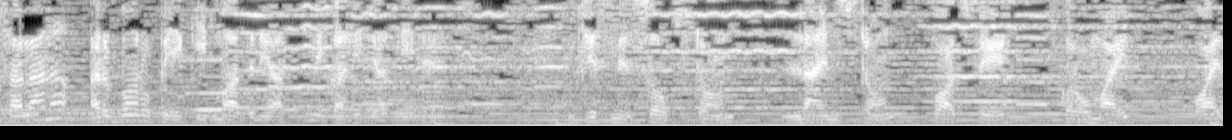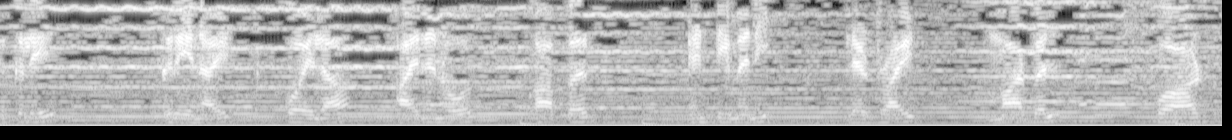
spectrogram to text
सालाना अरबों रुपए की मादनियात निकाली जाती है, जिसमें soapstone limestone phosphate chromite wire clay granite कोयला आयरन और copper antimony laterite marble quartz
